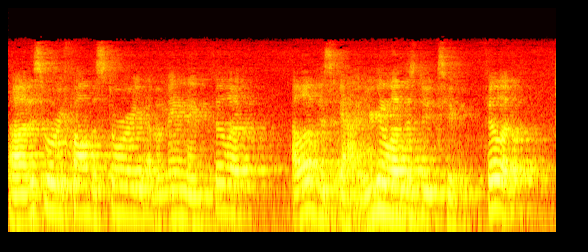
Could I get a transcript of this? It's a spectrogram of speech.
Uh, this is where we follow the story of a man named Philip. I love this guy. You're going to love this dude too. Philip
